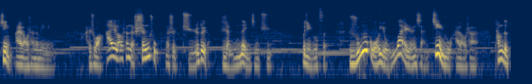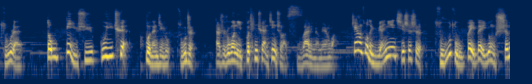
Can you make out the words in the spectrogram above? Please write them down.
进哀牢山的密林。还说啊，哀牢山的深处那是绝对的。人类禁区。不仅如此，如果有外人想进入哀牢山，他们的族人都必须规劝，不能进入，阻止。但是如果你不听劝进去了，死在里面没人管。这样做的原因其实是祖祖辈辈用生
